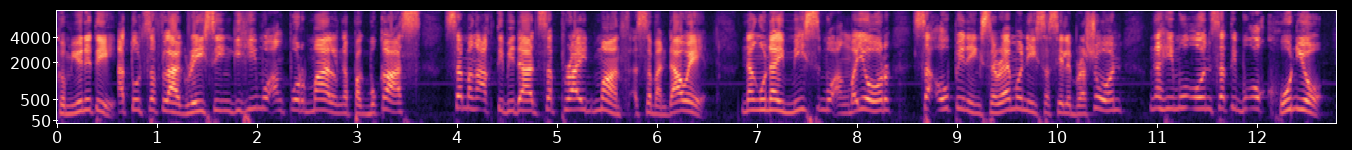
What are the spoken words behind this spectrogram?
community. Atol sa flag racing gihimo ang formal nga pagbukas sa mga aktibidad sa Pride Month sa Mandaue. Nangunay mismo ang mayor sa opening ceremony sa selebrasyon nga himuon sa tibuok Hunyo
